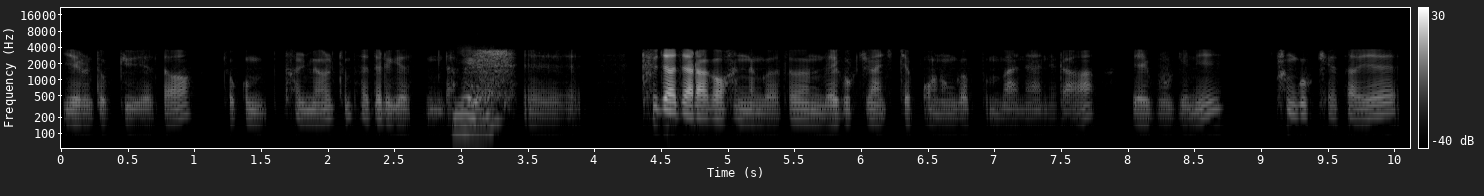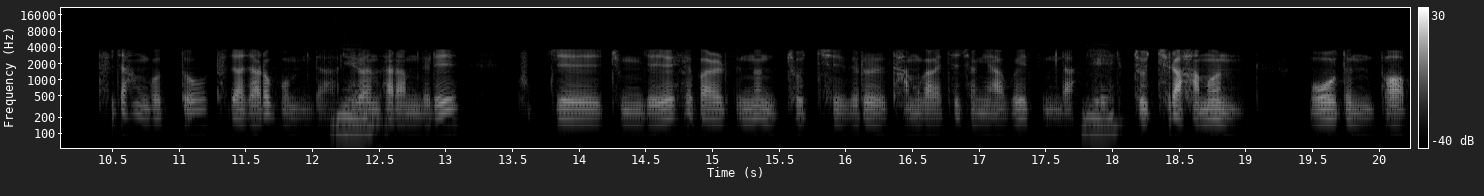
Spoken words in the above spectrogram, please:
이해를 돕기 위해서 조금 설명을 좀 해드리겠습니다. 예. 에, 투자자라고 하는 것은 외국 기관 직접 오는 것뿐만 아니라 외국인이 한국 회사에 투자한 것도 투자자로 봅니다. 예. 이런 사람들이 국제 중재에 해부할 수 있는 조치들을 다음과 같이 정의하고 있습니다. 예. 조치라 함은 모든 법,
